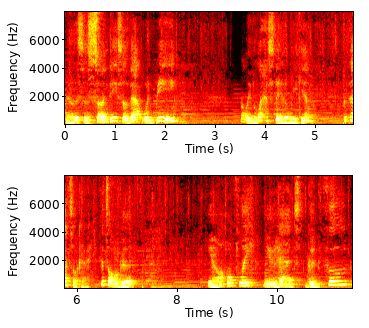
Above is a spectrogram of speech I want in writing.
Now this is Sunday, so that would be probably the last day of the weekend, but that's okay. It's all good you know, hopefully you had good food,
